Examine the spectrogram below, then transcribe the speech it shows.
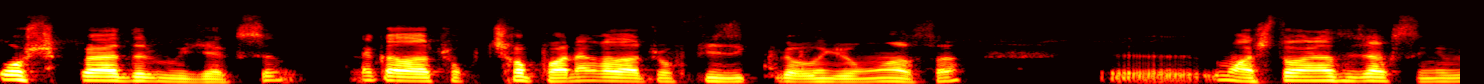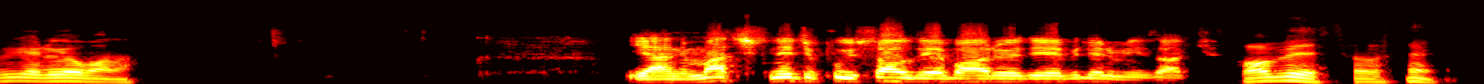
Boşluk verdirmeyeceksin. Ne kadar çok çapa, ne kadar çok fizikli oyuncun varsa e, maçta oynatacaksın gibi geliyor bana. Yani maç Necip Uysal diye bağırıyor diyebilir miyiz Akif? Tabii tabii.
